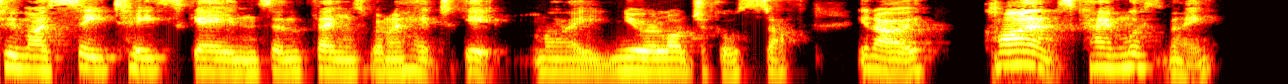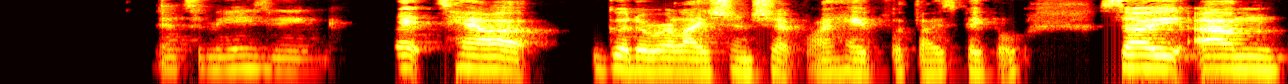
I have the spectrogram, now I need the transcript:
to my CT scans and things when I had to get my neurological stuff. You know, clients came with me. That's amazing. That's how good a relationship I have with those people. So, um,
